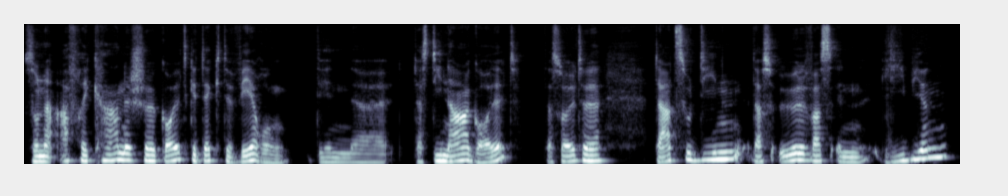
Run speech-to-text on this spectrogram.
so eine afrikanische goldgedeckte Währung den, äh, das Dinargold. Das sollte dazu dienen, das Öl, was in Libyen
